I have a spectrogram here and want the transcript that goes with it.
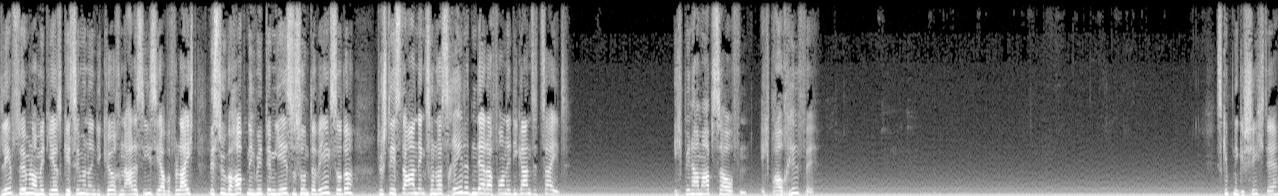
lebst du immer noch mit Jesus, gehst immer noch in die Kirchen, alles easy, aber vielleicht bist du überhaupt nicht mit dem Jesus unterwegs, oder? Du stehst da und denkst, von was redet denn der da vorne die ganze Zeit? Ich bin am Absaufen, ich brauche Hilfe. Es gibt eine Geschichte,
